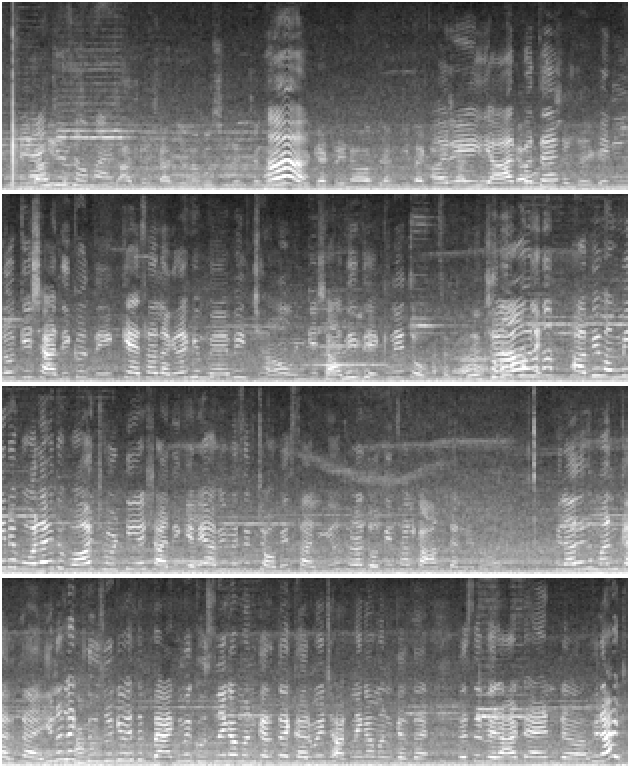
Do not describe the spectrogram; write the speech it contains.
थैंक यू सो मच आजकल शादियों का बहुत सीज़न चल रहा है। हाँ। कैटरीना और फिर अंकिता की अरे है। यार पता है इन लोग की शादी को देख के ऐसा लग रहा है कि मैं भी जाऊँ इनकी शादी देखने तो। हाँ। जाऊँ। अभी मम्मी ने बोला है तो बहुत छोटी है शादी के लिए। अभी मैं सिर्फ़ चौबीस साल की हूँ थोड़ा दो तीन साल काम करने दो। फ़िलहाल ऐसे मन करता है। यू नो लाइक दूसरों के वैसे बैग में घुसने का मन करता है घर में झाँकने का मन करता है। वैसे विराट एंड विराट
